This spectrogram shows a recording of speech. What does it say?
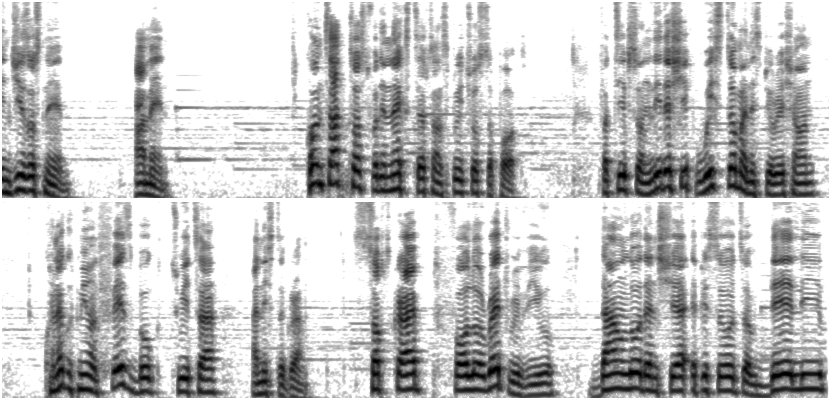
In Jesus' name, Amen. Contact us for the next steps on spiritual support. For tips on leadership, wisdom, and inspiration, connect with me on Facebook, Twitter, and Instagram. Subscribe, follow, rate, review, download, and share episodes of Daily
